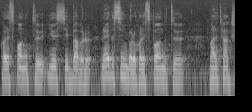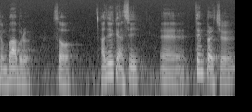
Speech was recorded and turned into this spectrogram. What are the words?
corresponds to UC bubble. Red symbol corresponds to multifunction bubble. So as you can see, uh, temperature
